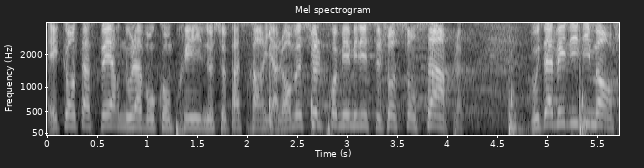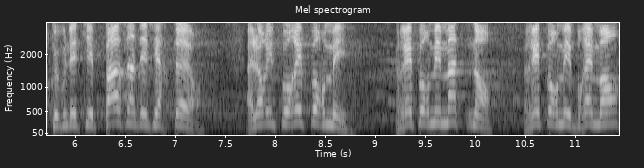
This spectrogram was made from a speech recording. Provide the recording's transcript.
Et quant à faire, nous l'avons compris, il ne se passera rien. Alors, Monsieur le Premier ministre, les choses sont simples. Vous avez dit dimanche que vous n'étiez pas un déserteur. Alors il faut réformer. Réformer maintenant. Réformer vraiment.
